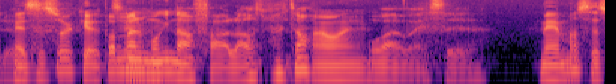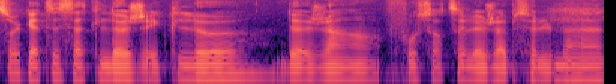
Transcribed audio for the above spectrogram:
là. Mais c'est sûr que. Pas mal moins dans Fallout, mettons. Ah ouais. Ouais, ouais, c'est. Mais moi, c'est sûr que cette logique-là de genre, faut sortir le jeu absolument.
